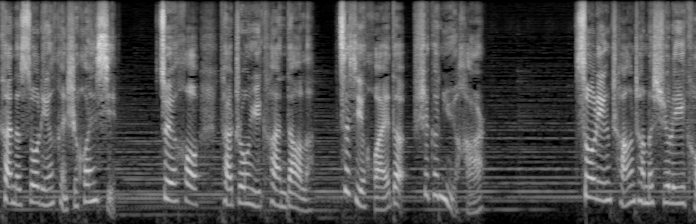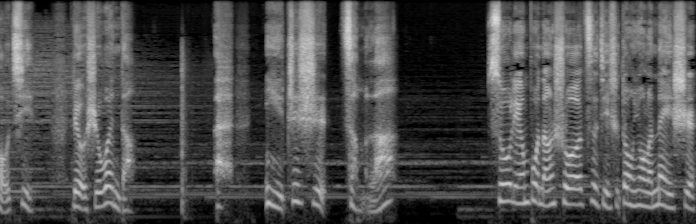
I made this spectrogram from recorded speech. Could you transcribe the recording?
看得苏玲很是欢喜。最后，她终于看到了自己怀的是个女孩。苏玲长长的吁了一口气，柳氏问道：“哎，你这是怎么了？”苏玲不能说自己是动用了内视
